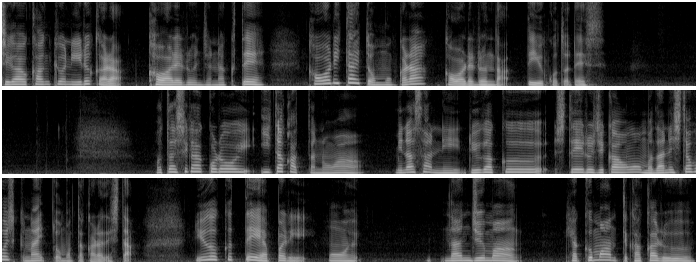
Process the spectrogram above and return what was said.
違う環境にいるから変われるんじゃなくて変わりたいと思うから変われるんだっていうことです。私がこれを言いたかったのは皆さんに留学している時間を無駄にしてほしくないと思ったからでした。留学ってやっぱりもう何十万100万ってかかる費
